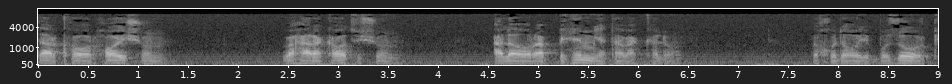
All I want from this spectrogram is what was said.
در کارهایشون و حرکاتشون علا ربهم یتوکلون. به خدای بزرگ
